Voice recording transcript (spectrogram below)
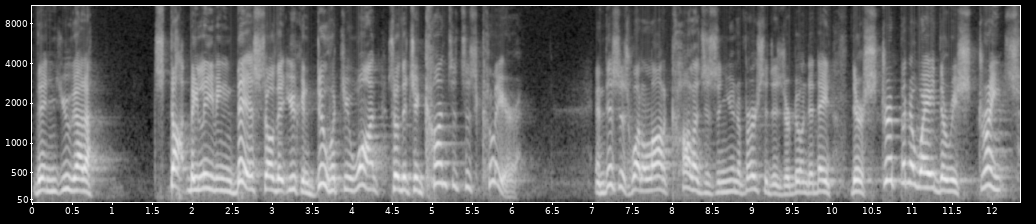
then you got to stop believing this so that you can do what you want, so that your conscience is clear. And this is what a lot of colleges and universities are doing today. They're stripping away the restraints,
